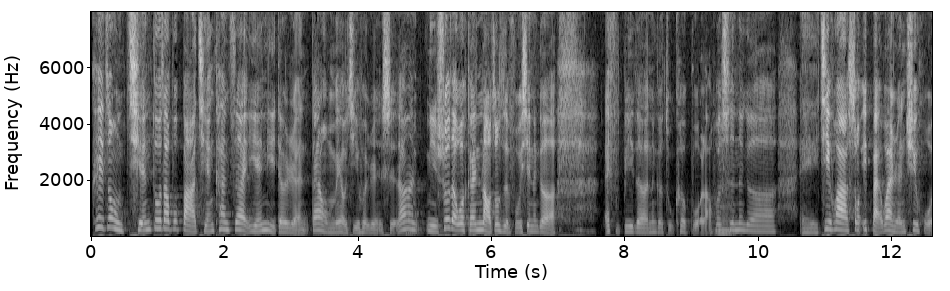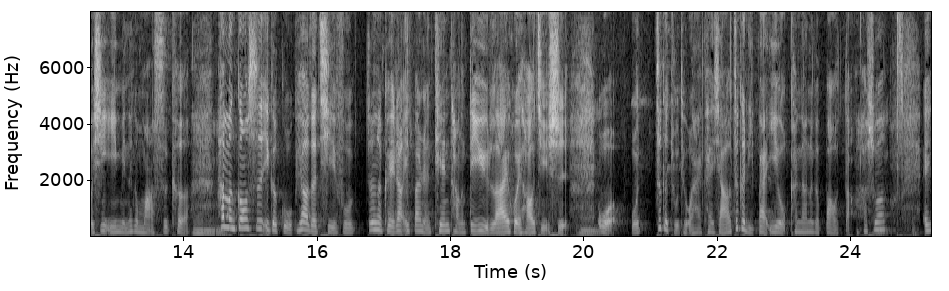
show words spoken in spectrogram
可以这种钱多到不把钱看在眼里的人，当然我们没有机会认识。当然你说的，我可能脑中只浮现那个。F B 的那个祖克伯了，或是那个诶，计划送一百万人去火星移民那个马斯克，他们公司一个股票的起伏，真的可以让一般人天堂地狱来回好几世。我我这个主题我还看一下，然后这个礼拜一我看到那个报道，他说，诶，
